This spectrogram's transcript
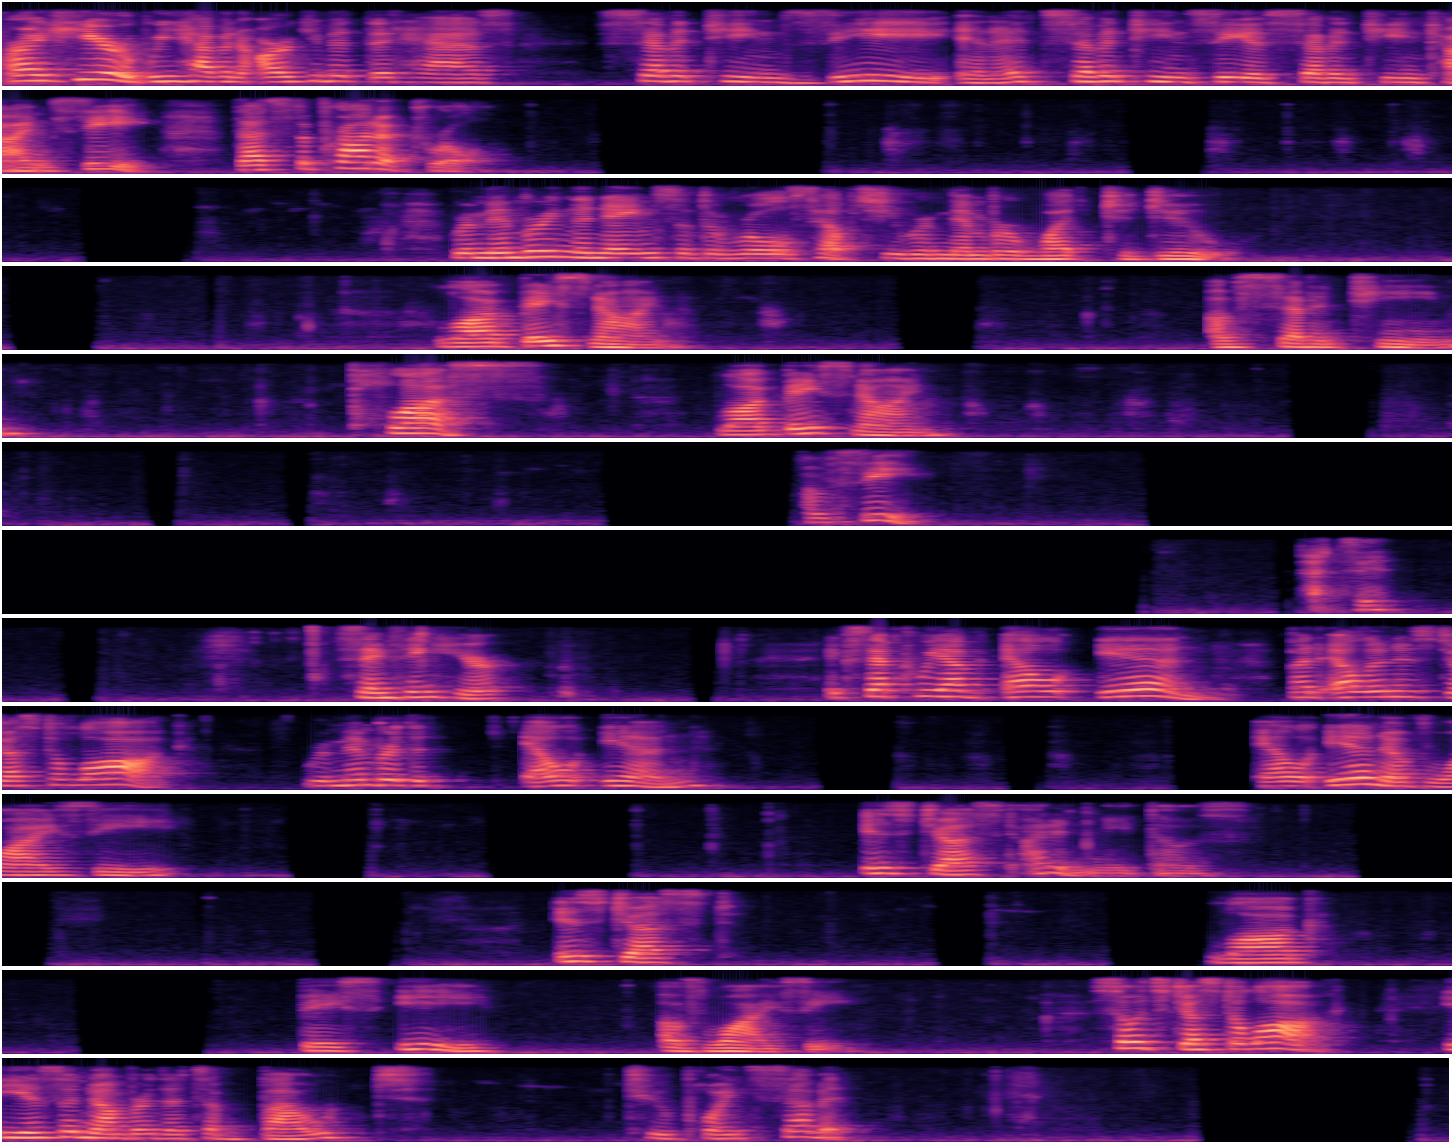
Right, here we have an argument that has 17z in it. 17z is 17 times z. That's the product rule. Remembering the names of the rules helps you remember what to do. Log base 9 of 17 plus log base 9 of z. That's it. Same thing here. Except we have Ln, but Ln is just a log. Remember the Ln, Ln of YZ is just, I didn't need those, is just log base E of YZ. So it's just a log. E is a number that's about 2.7.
